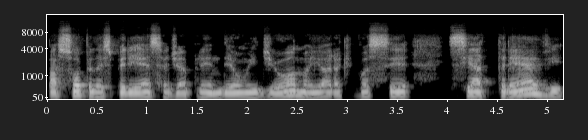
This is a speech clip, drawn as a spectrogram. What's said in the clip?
passou pela experiência de aprender um idioma, e a hora que você se atreve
